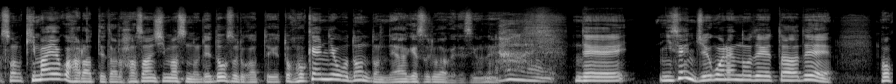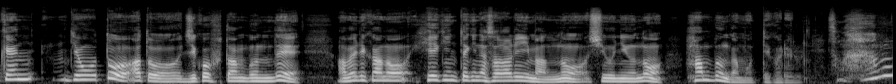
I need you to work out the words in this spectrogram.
その気前よく払ってたら破産しますのでどうするかというと保険料をどんどん値上げするわけですよね。はい、で2015年のデータで保険料とあと自己負担分でアメリカの平均的なサラリーマンの収入の半分が持っていかれる。その半分っ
